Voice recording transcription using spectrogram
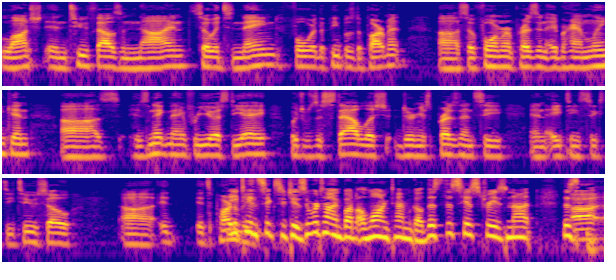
launched in 2009. So, it's named for the People's Department. Uh, so, former President Abraham Lincoln, uh, his nickname for USDA, which was established during his presidency in 1862. So, uh, it, it's part 1862. of so we're talking about a long time ago. This this history is not this. Uh,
